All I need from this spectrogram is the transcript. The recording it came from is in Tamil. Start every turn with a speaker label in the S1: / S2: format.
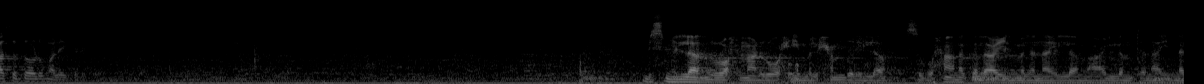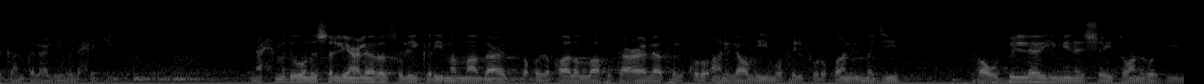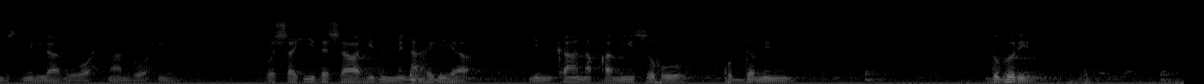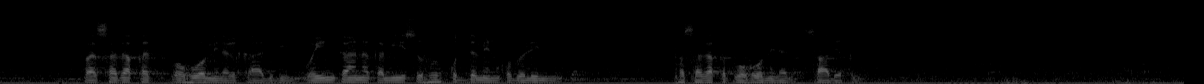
S1: பாசத்தோடும் அழைக்கிறேன் بسم الله الرحمن الرحيم الحمد لله سبحانك لا علم لنا إلا ما علمتنا إنك أنت العليم الحكيم نحمد ونصلي على رسول كريم أما بعد فقد قال الله تعالى في القرآن العظيم وفي الفرقان المجيد فأعوذ بالله من الشيطان الرجيم بسم الله الرحمن الرحيم وشهد شاهد من أهلها إن كان قميصه قد من دبر فصدقت وهو من الكاذبين. وإن كان قميصه قد من قبل فصدقت وهو من الصادقين.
